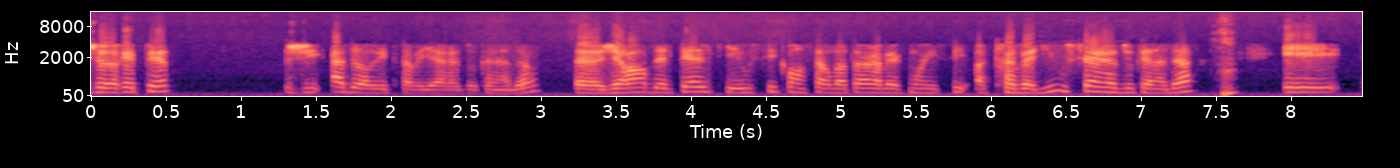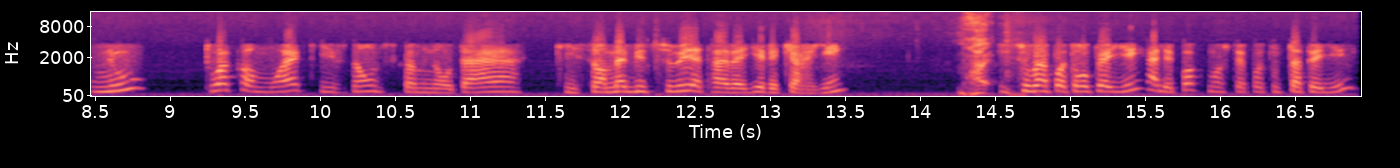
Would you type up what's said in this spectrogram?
je répète, j'ai adoré travailler à Radio-Canada. Euh, Gérard Deltel, qui est aussi conservateur avec moi ici, a travaillé aussi à Radio-Canada. Hein? Et nous, toi comme moi, qui venons du communautaire, qui sont habitués à travailler avec rien. Ouais. souvent pas trop payés. À l'époque, moi, j'étais pas tout à payé.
